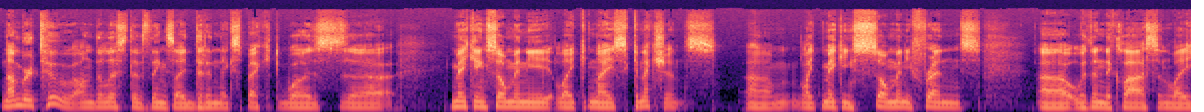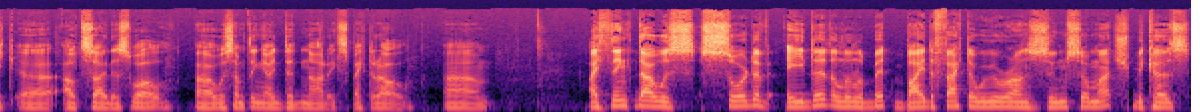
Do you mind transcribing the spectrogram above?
Number two on the list of things I didn't expect was uh, making so many like nice connections, um, like making so many friends uh, within the class and like uh, outside as well uh, was something I did not expect at all. Um, I think that was sort of aided a little bit by the fact that we were on Zoom so much because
